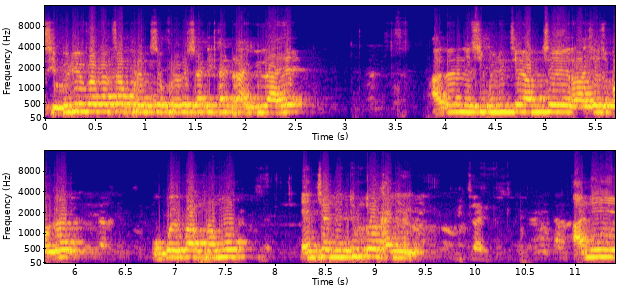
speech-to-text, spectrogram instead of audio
शिबिडी विभागाचा प्रवेश या ठिकाणी राहिलेला आहे. आदरणीय शिबिरीचे आमचे राजेश भगत उपविभाग प्रमुख यांच्या नेतृत्वाखाली आणि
